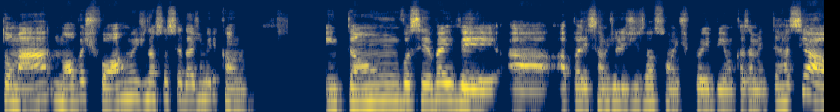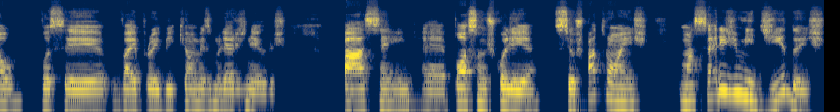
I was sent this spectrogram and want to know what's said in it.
tomar novas formas na sociedade americana. Então, você vai ver a aparição de legislações que proibiam casamento interracial, você vai proibir que homens e mulheres negros passem, é, possam escolher seus patrões, uma série de medidas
